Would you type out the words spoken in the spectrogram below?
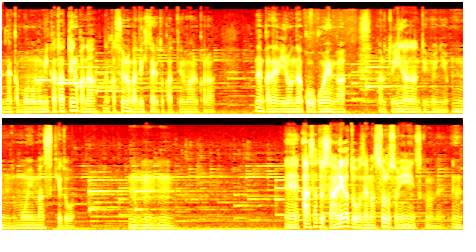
んなんか物の見方っていうのかな。なんかそういうのができたりとかっていうのもあるからなんかねいろんなこうご縁があるといいななんていうふうに、うん、思いますけど。うんうんうん。えー、あさとしさんありがとうございます。そろそろ家に着くので。うん。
